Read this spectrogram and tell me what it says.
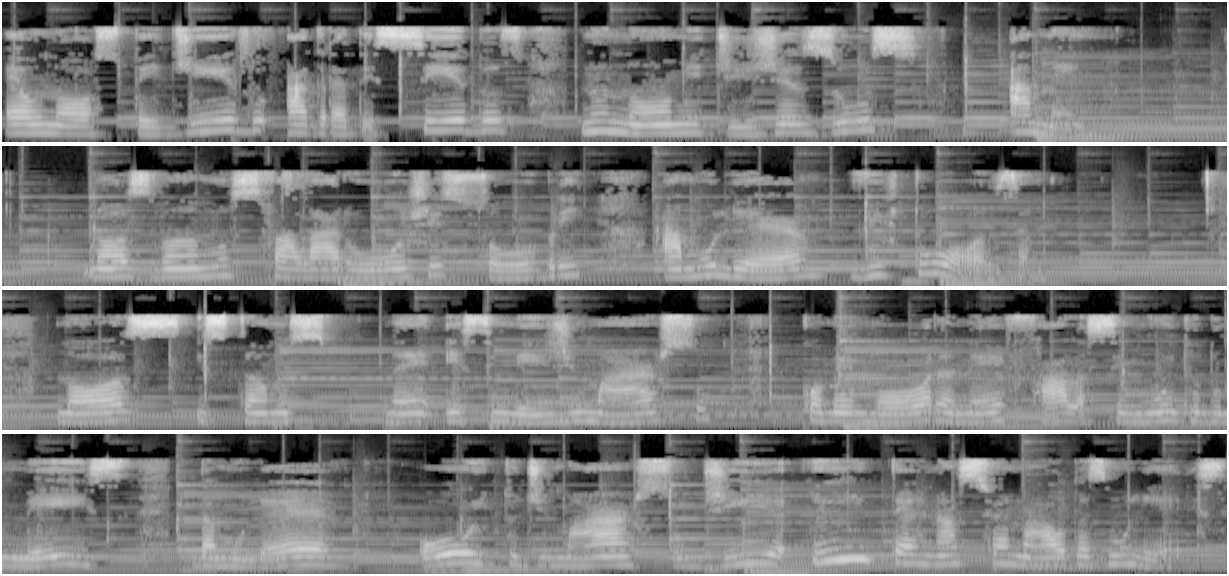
É o nosso pedido, agradecidos, no nome de Jesus. Amém. Nós vamos falar hoje sobre a mulher virtuosa. Nós estamos né? Esse mês de março comemora, né? Fala-se muito do mês da mulher, 8 de março, Dia Internacional das Mulheres.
